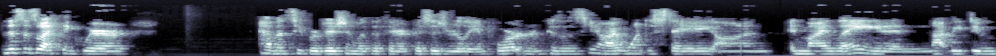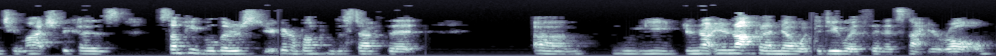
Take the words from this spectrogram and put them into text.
and this is why i think where having supervision with a therapist is really important because you know i want to stay on in my lane and not be doing too much because some people there's you're going to bump into stuff that um, you, you're not you're not going to know what to do with and it's not your role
